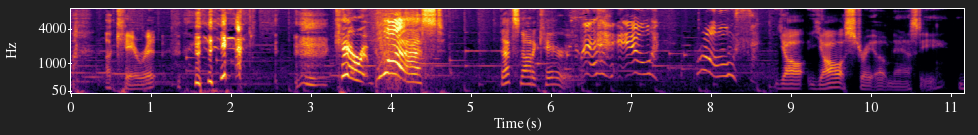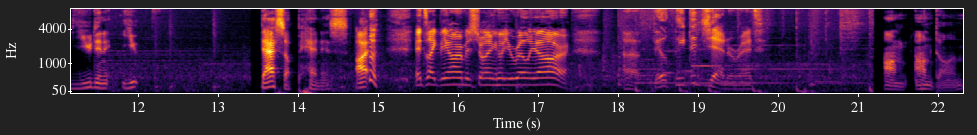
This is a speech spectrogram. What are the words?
A carrot. carrot blast. That's not a carrot. Ew! Gross! Y'all, y'all straight up nasty. You didn't. You. That's a penis. I It's like the arm is showing who you really are. A filthy degenerate. I'm I'm done.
